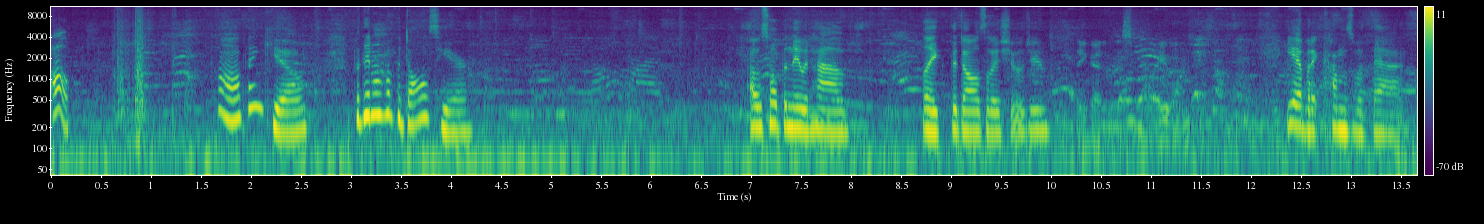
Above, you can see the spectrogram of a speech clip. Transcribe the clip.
Oh. Oh, thank you. But they don't have the dolls here. I was hoping they would have, like, the dolls that I showed you. They got a display one. Yeah, but it comes with that.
